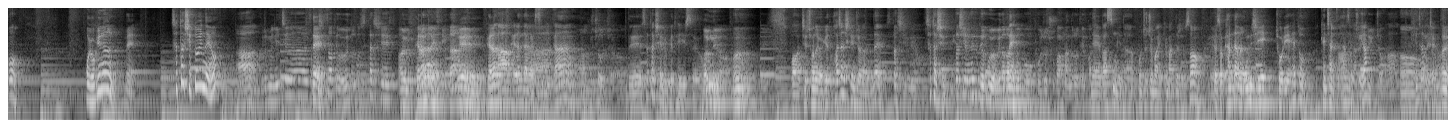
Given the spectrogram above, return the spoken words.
어, 어 여기는 네. 세탁실 또 있네요. 아 그러면 1층은 네. 세탁실 되고 여기도 또 세탁실. 어 여기 베란다가 있으니까. 네, 베란 아 베란다가 아, 있으니까. 아 그렇죠 그렇죠. 네, 세탁실 이렇게 돼 있어요. 넓네요. 응. 네. 와, 제 저는 여기도 화장실인 줄 알았는데 세탁실이네요. 세탁실이네. 세탁실은 해도 되고 여기다가 네. 또 뭐 보조 주방 만들어도 될 것 같습니다. 네, 맞습니다. 보조 주방 이렇게 만들어서 네. 그래서 간단한 음식 조리해도 괜찮을 듯 아, 합니다. 그죠? 있죠. 아, 어, 괜찮네요. 맞아요.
